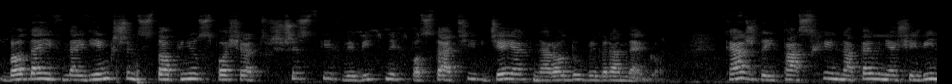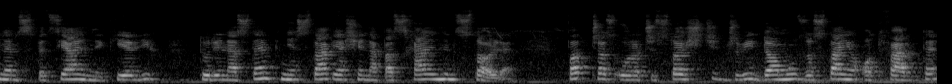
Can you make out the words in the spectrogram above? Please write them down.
bodaj w największym stopniu spośród wszystkich wybitnych postaci w dziejach narodu wybranego. Każdej paschy napełnia się winem specjalny kielich, który następnie stawia się na paschalnym stole. Podczas uroczystości drzwi domu zostają otwarte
